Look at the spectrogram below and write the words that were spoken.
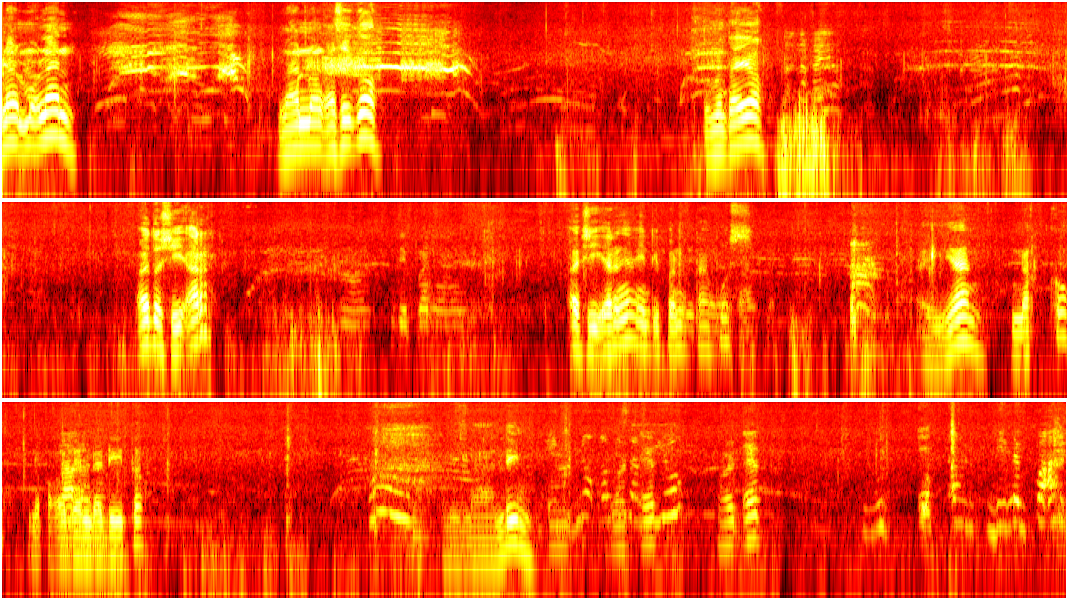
Ulan, ulan. Ulan ng kasiko. Tuman tayo. Ah, ito CR? Hindi pa na. Ay, CR nga, hindi pa natapos. Ayan, nako, napakaganda dito. Ang lalim. Worth it. Worth it. Hindi nagpaan.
